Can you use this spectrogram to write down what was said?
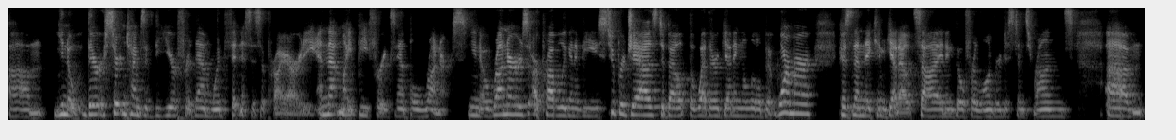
um, you know, there are certain times of the year for them when fitness is a priority. And that might be, for example, runners. You know, runners are probably going to be super jazzed about the weather getting a little bit warmer because then they can get outside and go for longer distance runs. Um,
